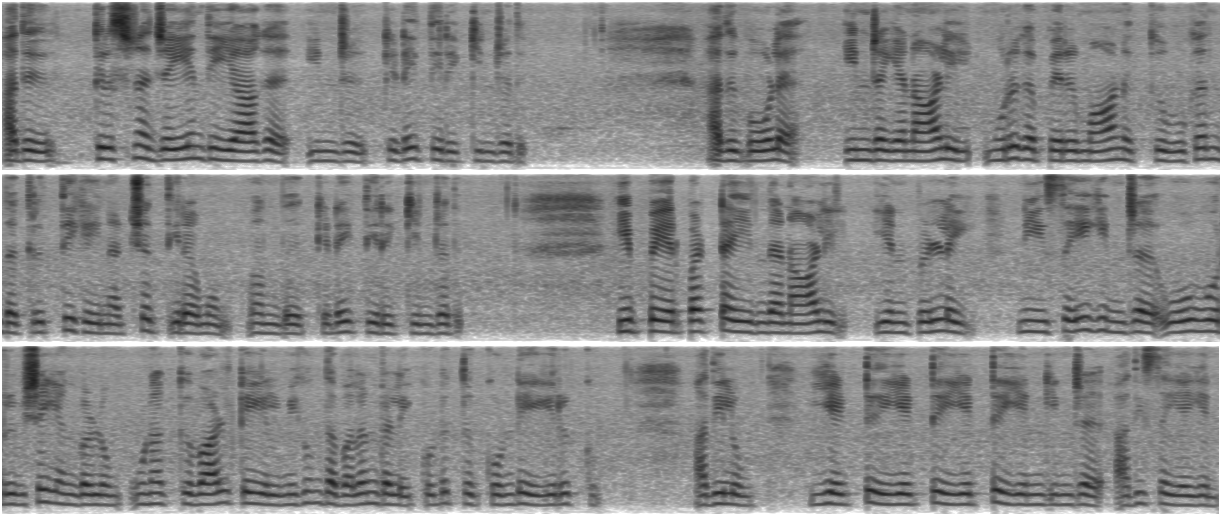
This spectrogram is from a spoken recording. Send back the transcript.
அது கிருஷ்ண ஜெயந்தியாக இன்று கிடைத்திருக்கின்றது. அதுபோல இன்றைய நாளில் முருகப்பெருமானுக்கு உகந்த கிருத்திகை நட்சத்திரமும் வந்து கிடைத்திருக்கின்றது. இப்பேற்பட்ட இந்த நாளில் என் பிள்ளை நீ செய்கின்ற ஒவ்வொரு விஷயங்களும் உனக்கு வாழ்க்கையில் மிகுந்த பலன்களை கொடுத்து கொண்டே இருக்கும். அதிலும் எட்டு எட்டு எட்டு என்கின்ற அதிசய எண்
